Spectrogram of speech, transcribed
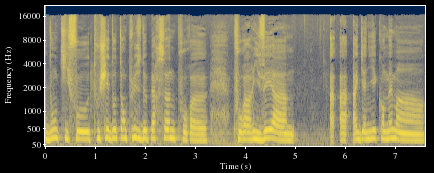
Donc, il faut toucher d'autant plus de personnes pour, euh, pour arriver à, à, gagner quand même un,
